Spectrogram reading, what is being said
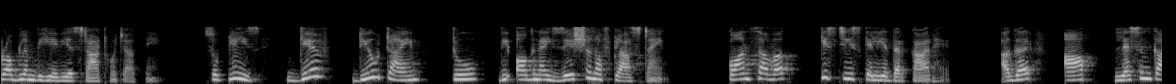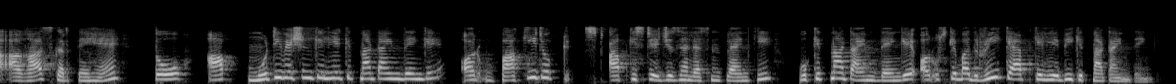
प्रॉब्लम बिहेवियर स्टार्ट हो जाते हैं। So please give due time to the organisation of class time कौन सा वक्त किस चीज़ के लिए दरकार है? अगर आप लेसन का आगाज़ करते हैं तो आप मोटिवेशन के लिए कितना टाइम देंगे? और बाकी जो आपकी स्टेजेस हैं लेसन प्लान की, वो कितना टाइम देंगे? और उसके बाद रीकैप के लिए भी कितना टाइम देंगे?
